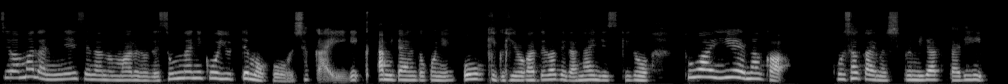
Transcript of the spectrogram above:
ちはまだ2年生なのもあるので、そんなにこう言っても、こう、社会理科みたいなところに大きく広がってるわけではないんですけど、とはいえ、なんか、こう、社会の仕組みだったり、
